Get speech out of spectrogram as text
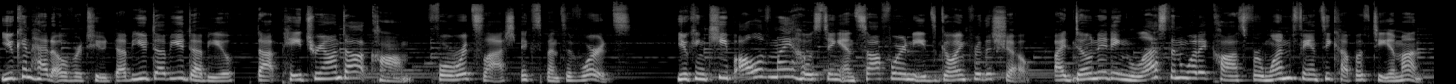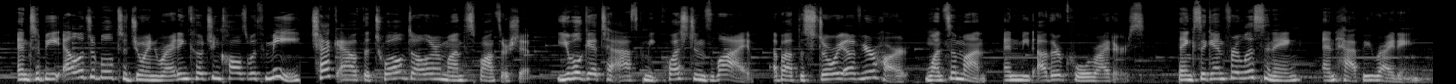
you can head over to www.patreon.com forward slash expensive words. You can keep all of my hosting and software needs going for the show by donating less than what it costs for one fancy cup of tea a month. And to be eligible to join writing coaching calls with me, check out the $12 a month sponsorship. You will get to ask me questions live about the story of your heart once a month and meet other cool writers. Thanks again for listening and happy writing.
